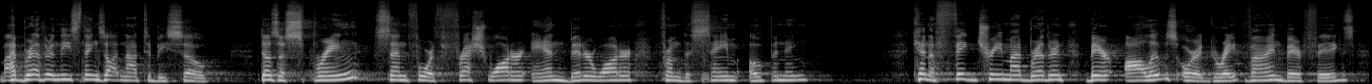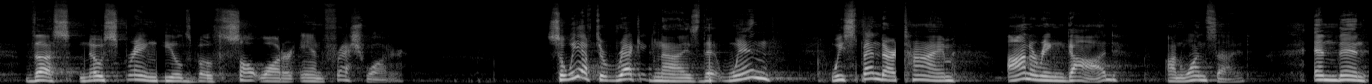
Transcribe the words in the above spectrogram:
My brethren, these things ought not to be so. Does a spring send forth fresh water and bitter water from the same opening? Can a fig tree, my brethren, bear olives or a grapevine bear figs? Thus, no spring yields both salt water and fresh water. So we have to recognize that when we spend our time honoring God on one side and then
